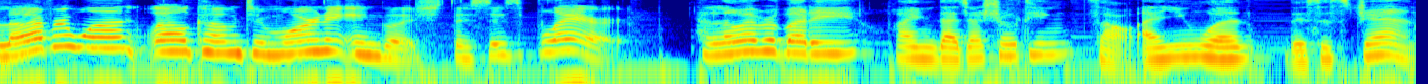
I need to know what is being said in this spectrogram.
Hello everyone, welcome to Morning English. This is Blair. Hello everybody，欢迎大家收听早安英文。This is Jan。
